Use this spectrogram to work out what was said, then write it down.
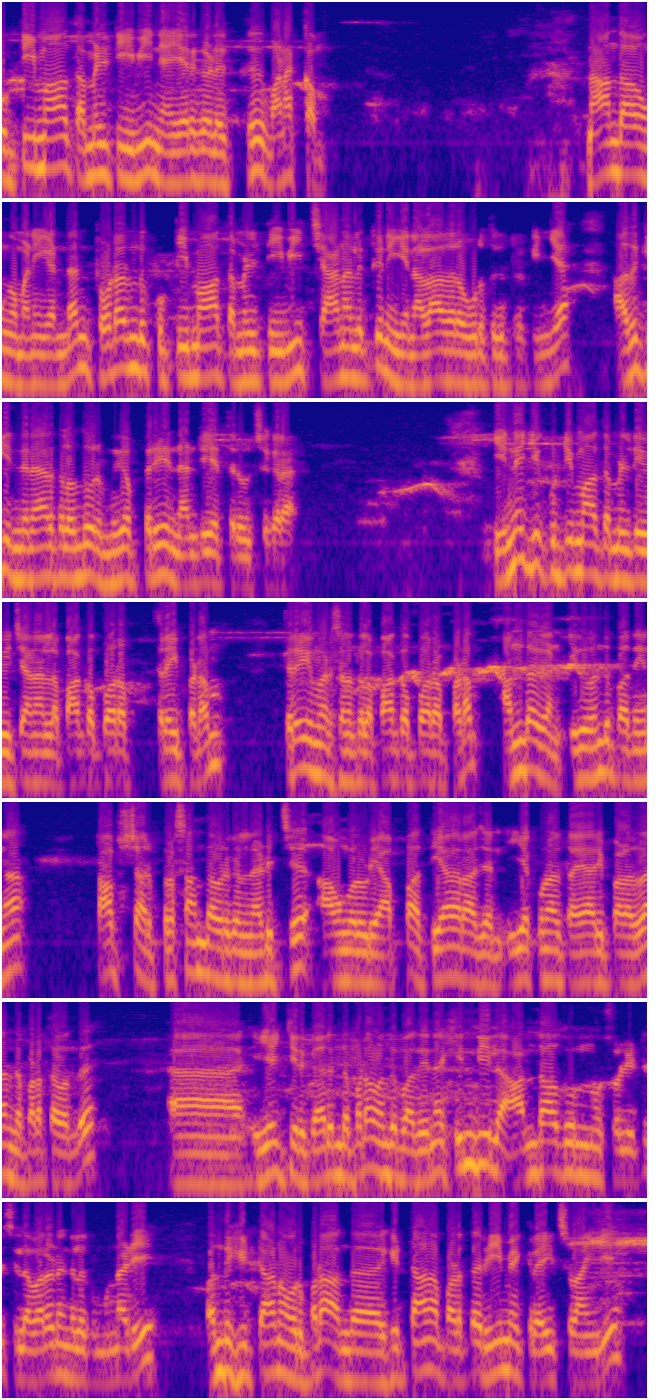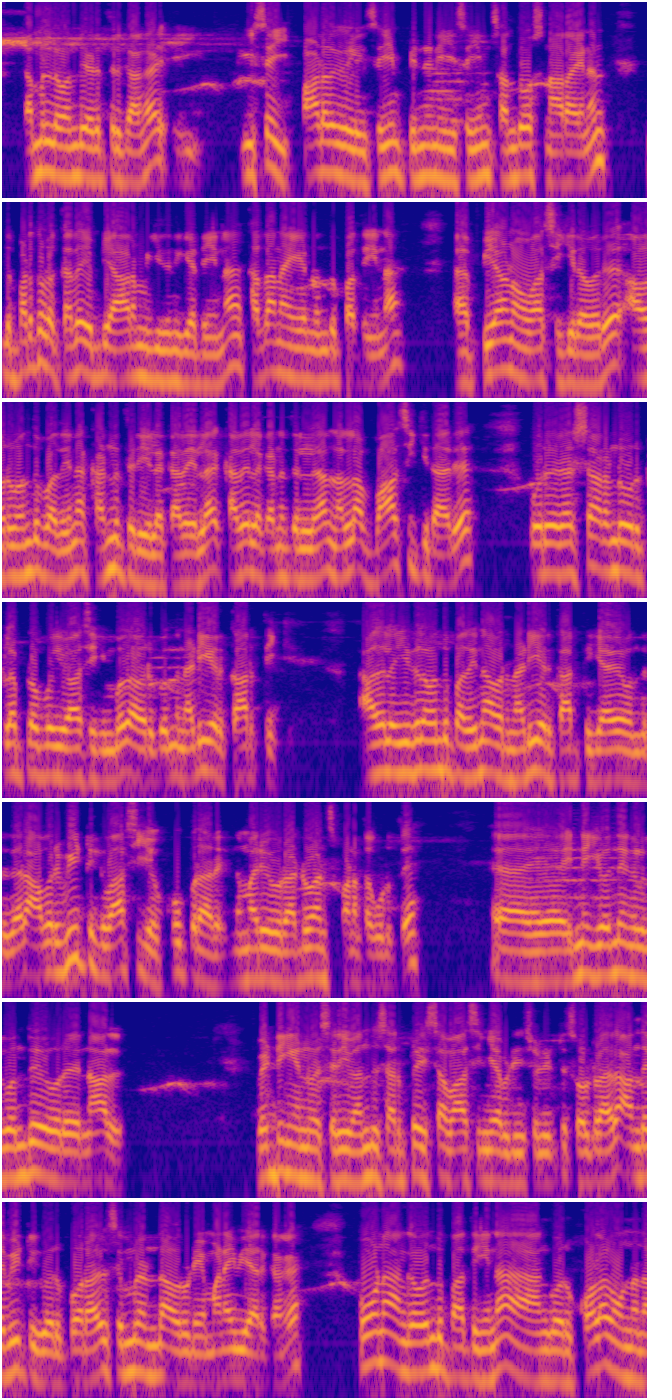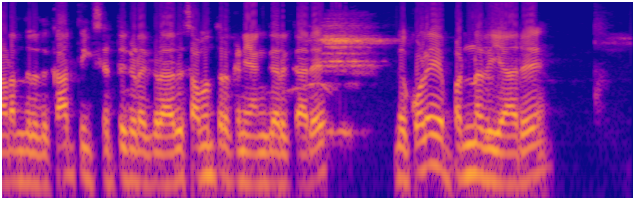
குட்டிமா தமிழ் டிவி நேயர்களுக்கு வணக்கம். நான் தான் உங்க மணிகண்டன். தொடர்ந்து குட்டிமா தமிழ் டிவி சேனலுக்கு நீங்க நல்ல ஆதரவு கொடுத்துக்கிட்டு இருக்கீங்க. அதுக்கு இந்த நேரத்துல வந்து ஒரு மிகப்பெரிய நன்றியை தெரிவிச்சுக்கிறேன். இன்னைக்கு குட்டிமா தமிழ் டிவி சேனல்ல பார்க்க போற திரைப்படம் திரை விமர்சனத்துல பார்க்க போற படம் அந்தகன். இது வந்து பாத்தீங்கன்னா டாப் ஸ்டார் பிரசாந்த் அவர்கள் நடிச்சு அவங்களுடைய அப்பா தியாகராஜன் இயக்குனர் தயாரிப்பாளர் தான் இந்த படத்தை வந்து இயக்கியிருக்காரு. இந்த படம் வந்து பார்த்தீங்கன்னா ஹிந்தியில் அந்தாதுன்னு சொல்லிட்டு சில வருடங்களுக்கு முன்னாடி வந்து ஹிட்டான ஒரு படம். அந்த ஹிட்டான படத்தை ரீமேக் ரைட்ஸ் வாங்கி தமிழில் வந்து எடுத்திருக்காங்க. இ- இசை பாடல்கள் இசையும் பின்னணி இசையும் சந்தோஷ் நாராயணன். இந்த படத்தோட கதை எப்படி ஆரம்பிக்குதுன்னு கேட்டீங்கன்னா கதாநாயகன் வந்து பார்த்தீங்கன்னா பியானோ வாசிக்கிறவர். அவர் வந்து பார்த்தீங்கன்னா கண்ணு தெரியல கதையில. கதையில கண்ணு தெரியல நல்லா வாசிக்கிறாரு. ஒரு ரெஸ்டாரண்ட் ஒரு கிளப்ல போய் வாசிக்கும் போது அவருக்கு வந்து நடிகர் கார்த்திக். அதுல இதுல வந்து பாத்தீங்கன்னா அவர் நடிகர் கார்த்திகாவே வந்திருக்காரு. அவர் வீட்டுக்கு வாசிக்க கூப்பிடுறாரு. இந்த மாதிரி ஒரு அட்வான்ஸ் பணத்தை கொடுத்து இன்னைக்கு வந்து எங்களுக்கு வந்து ஒரு நாள் வெட்டிங் அனிவர்சரி வந்து சர்ப்ரைஸா வாசிங்க அப்படின்னு சொல்லிட்டு சொல்றாரு. அந்த வீட்டுக்கு அவர் போறாரு. சிம்ரன் தான் அவருடைய மனைவியா இருக்காங்க. போனா அங்க வந்து பாத்தீங்கன்னா அங்க ஒரு கொலை ஒண்ணு நடந்துருது கார்த்திக் செத்து கிடக்குறாரு. சமுத்திரக்கணி அங்க இருக்காரு. இந்த கொலையை பண்ணது யாரு?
